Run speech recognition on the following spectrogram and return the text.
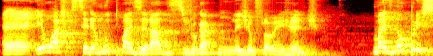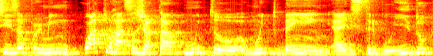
É, eu acho que seria muito mais zerado se jogar com Legião Flamejante. Mas não precisa, por mim. Quatro raças já tá muito, muito bem é, distribuído.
